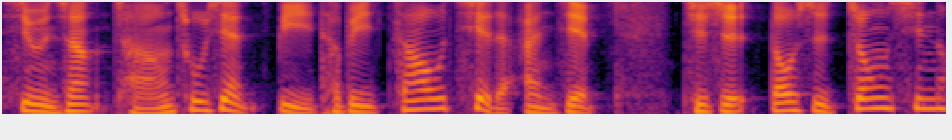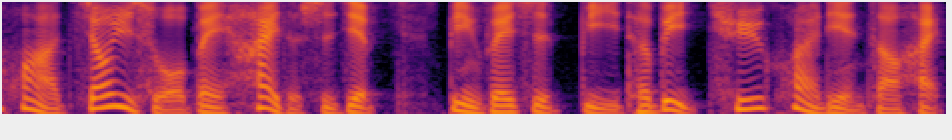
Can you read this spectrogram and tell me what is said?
新闻上常出现比特币遭窃的案件，其实都是中心化交易所被害的事件，并非是比特币区块链遭害。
